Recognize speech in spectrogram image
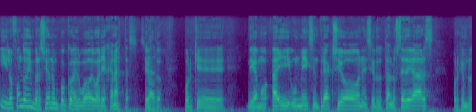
Y los fondos de inversión un poco el huevo de varias canastas, ¿cierto? Claro. Porque, digamos, hay un mix entre acciones, ¿cierto? Están los CDRs, por ejemplo,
